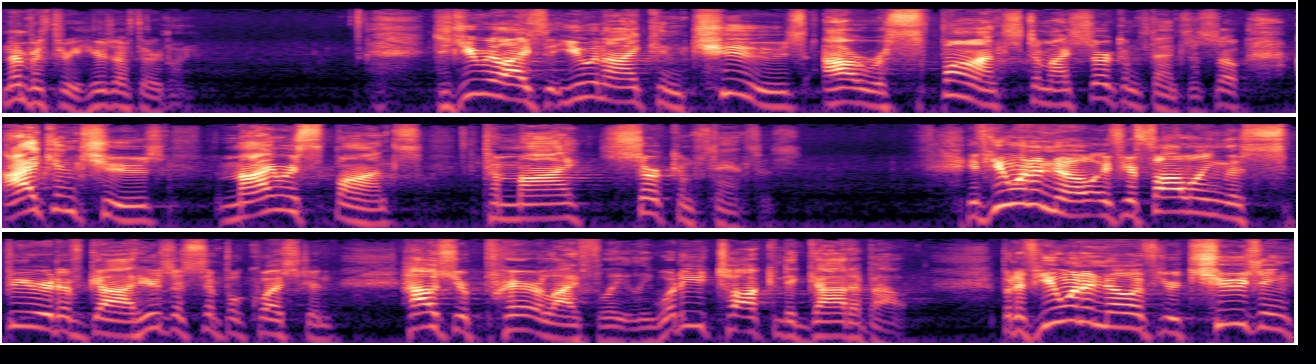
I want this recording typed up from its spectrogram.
Number three, here's our third one. Did you realize that you and I can choose our response to my circumstances? So I can choose my response to my circumstances. If you want to know if you're following the Spirit of God, here's a simple question How's your prayer life lately? What are you talking to God about? But if you want to know if you're choosing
